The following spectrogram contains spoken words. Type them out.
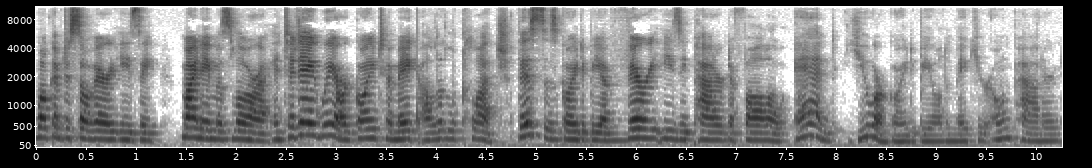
Welcome to Sew Very Easy. My name is Laura and today we are going to make a little clutch. This is going to be a very easy pattern to follow and you are going to be able to make your own pattern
